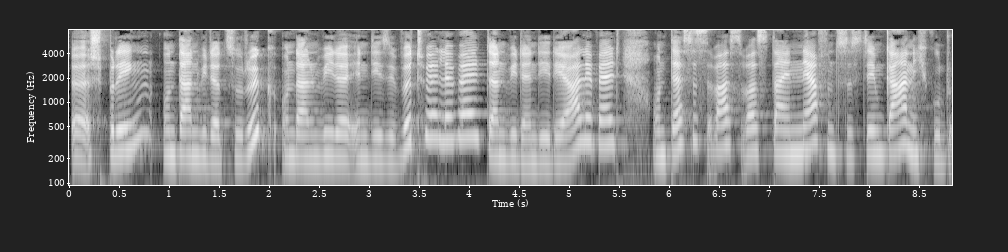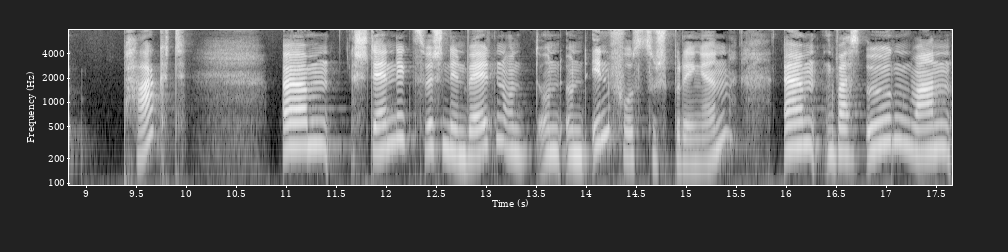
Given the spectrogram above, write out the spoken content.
äh, springen und dann wieder zurück und dann wieder in diese virtuelle Welt, dann wieder in die reale Welt. Und das ist was, was dein Nervensystem gar nicht gut packt. Ähm, ständig zwischen den Welten und, und, und Infos zu springen, ähm, was irgendwann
